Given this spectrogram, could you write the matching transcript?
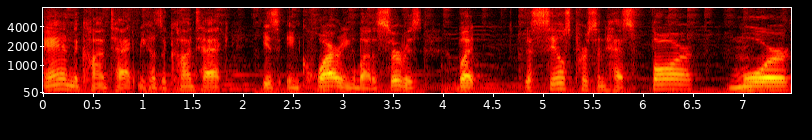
and the contact because the contact is inquiring about a service, but the salesperson has far more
